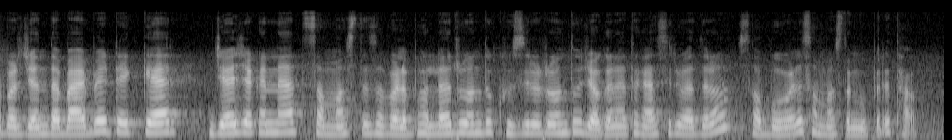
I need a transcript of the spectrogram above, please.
पर्यटन बाय बाय टेक् केयर जय जगन्नाथ समस्ते सब भल रुँ खुशी रुंतु जगन्नाथ आशीर्वाद सब समस्त था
